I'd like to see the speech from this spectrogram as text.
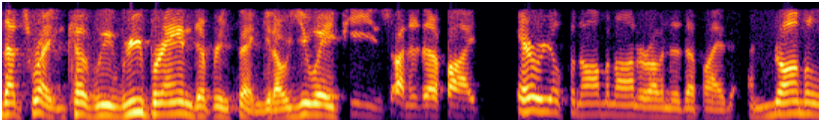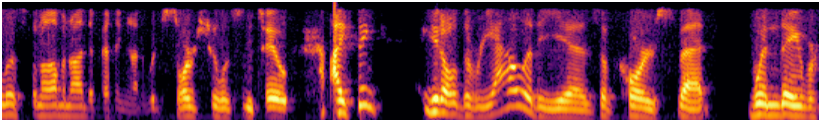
that's right, because we rebrand everything. You know, UAPs, unidentified aerial phenomenon or unidentified anomalous phenomenon, depending on which source you listen to. I think, you know, the reality is, of course, that when they were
